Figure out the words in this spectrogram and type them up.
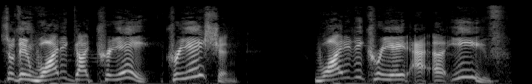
So then why did God create creation? Why did he create uh, Eve?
